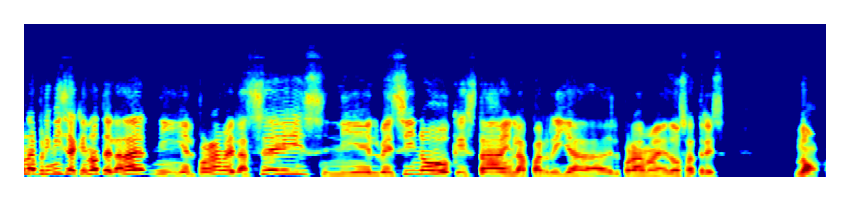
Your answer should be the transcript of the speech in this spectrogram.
Una primicia que no te la da ni el programa de las seis, ni el vecino que está en la parrilla del programa de 2 a 3. No,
